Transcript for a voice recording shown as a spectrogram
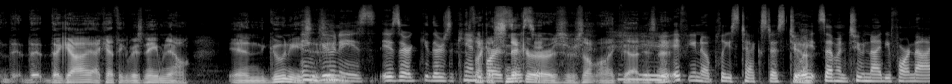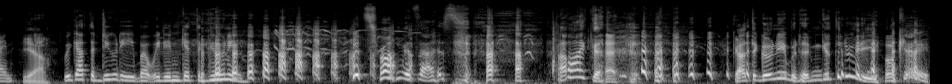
the, the, the guy, I can't think of his name now, in Goonies In is eating? Goonies, is there? There's a candy Like bar a Snickers or something like that, isn't it? If you know, please text us 287 949 Yeah. We got the duty, but we didn't get the goonie. What's wrong with us? I like that. Got the goonie, but didn't get the duty. Okay.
